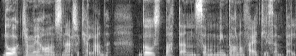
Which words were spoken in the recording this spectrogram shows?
Då kan man ju ha en sån här så kallad Ghost button som inte har någon färg till exempel.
